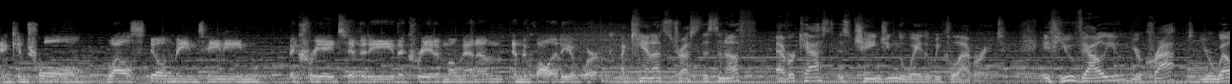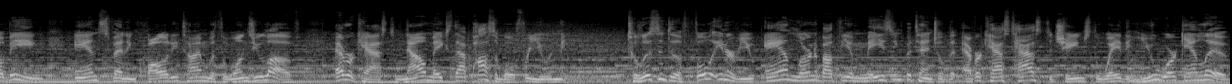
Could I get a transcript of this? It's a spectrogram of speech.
and control while still maintaining the creativity, the creative momentum, and the quality of work. I cannot stress this enough. Evercast is changing the way that we collaborate. If you value your craft, your well being, and spending quality time with the ones you love, Evercast now makes that possible for you and me. To listen to the full interview and learn about the amazing potential that Evercast has to change the way that you work and live,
